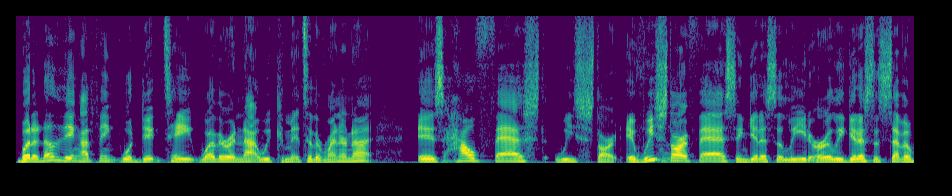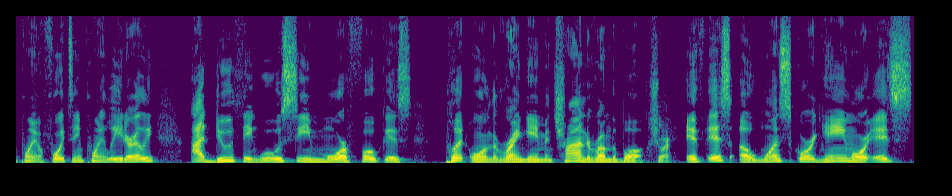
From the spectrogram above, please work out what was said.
But another thing I think will dictate whether or not we commit to the run or not is how fast we start. If we hmm. start fast and get us a lead early, get us a 7 point or 14 point lead early, I do think we will see more focus put on the run game and trying to run the ball. Sure. If it's a one score game or it's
